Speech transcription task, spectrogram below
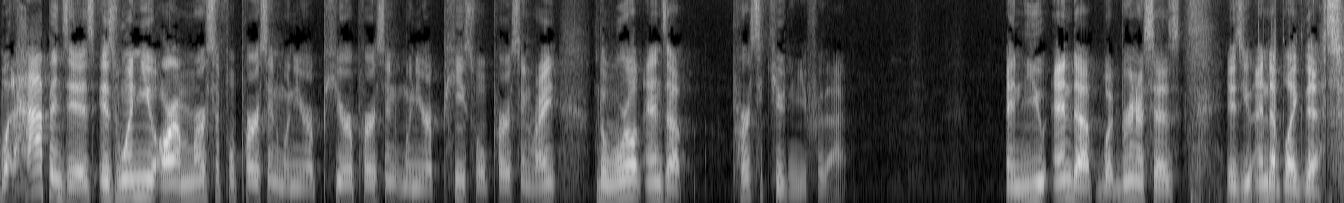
what happens is is when you are a merciful person, when you're a pure person, when you're a peaceful person, right? The world ends up persecuting you for that. And you end up what Bruner says is you end up like this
